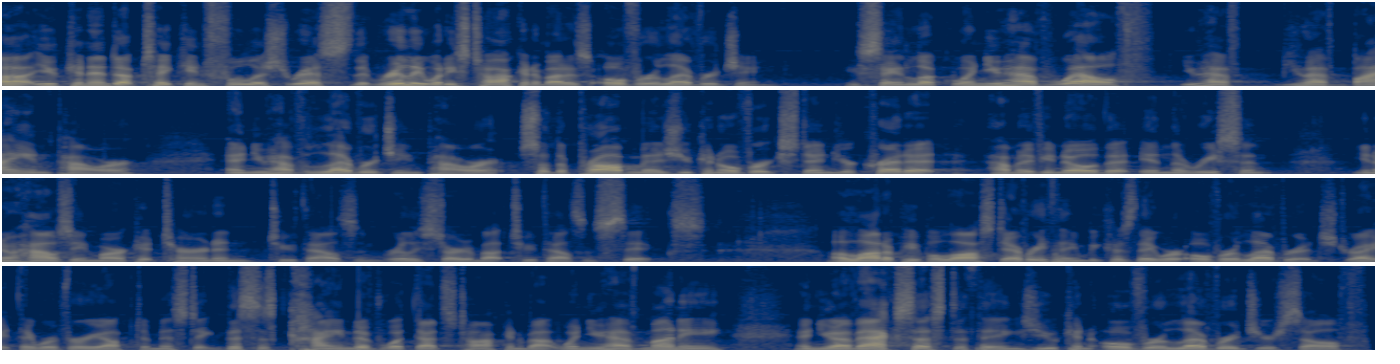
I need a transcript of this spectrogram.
Uh, you can end up taking foolish risks. That really what he's talking about is over leveraging. He's saying, look, when you have wealth, you have you have buying power and you have leveraging power. So the problem is you can overextend your credit. How many of you know that in the recent, you know, housing market turn in 2000, really started about 2006? A lot of people lost everything because they were over leveraged, right? They were very optimistic. This is kind of what that's talking about. When you have money and you have access to things, you can over leverage yourself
